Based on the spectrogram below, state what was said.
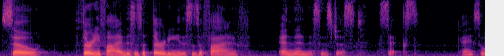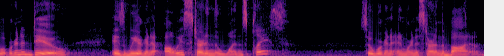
So 35, this is a 30, this is a 5, and then this is just 6. Okay, so what we're going to do is we are going to always start in the ones place. So we're going to, and we're going to start on the bottom.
